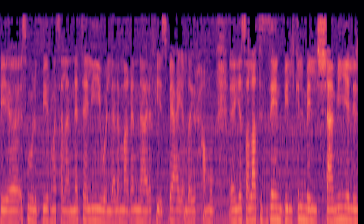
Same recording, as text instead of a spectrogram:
باسمه الكبير مثلا نتالي ولا لما غنى رفيق سباعي الله يرحمه آه، يا صلاة الزين بالكلمة الشامية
